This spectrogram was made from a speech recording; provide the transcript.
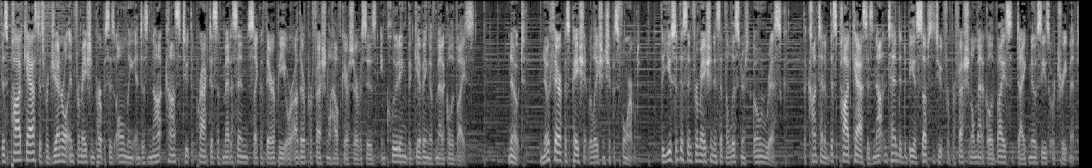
this podcast is for general information purposes only and does not constitute the practice of medicine, psychotherapy, or other professional healthcare services, including the giving of medical advice. Note no therapist patient relationship is formed. The use of this information is at the listener's own risk. The content of this podcast is not intended to be a substitute for professional medical advice, diagnoses, or treatment.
